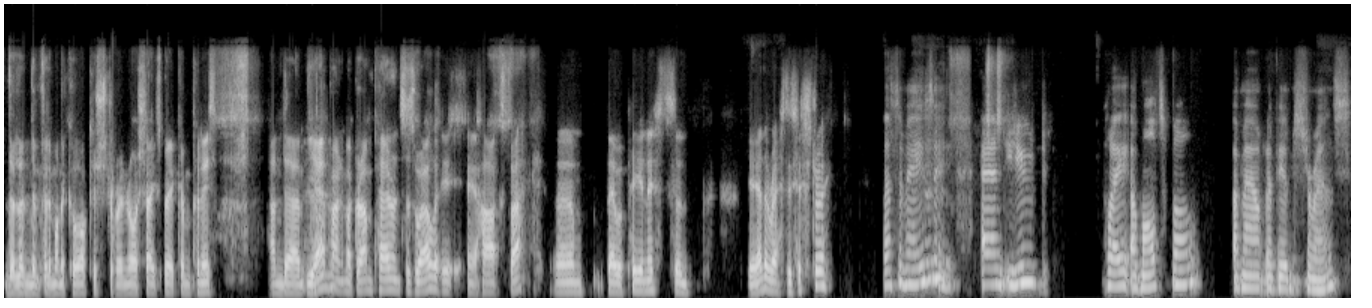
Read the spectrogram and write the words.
the London Philharmonic Orchestra and Royal Shakespeare companies, and um, yeah, Ah. apparently my grandparents as well. It, it harks back. Um, they were pianists, and yeah, the rest is history. That's amazing. And you play a multiple amount of instruments.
